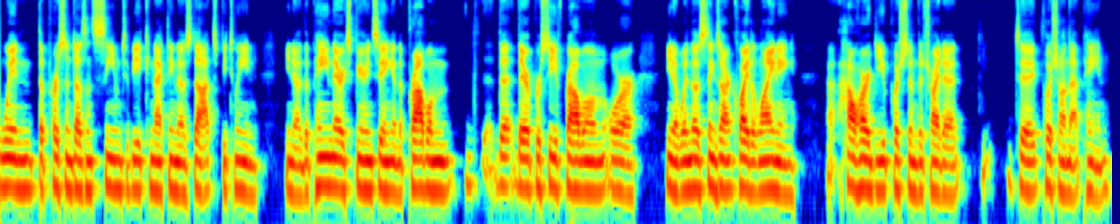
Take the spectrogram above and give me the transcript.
when the person doesn't seem to be connecting those dots between you know the pain they're experiencing and the problem the, their perceived problem or you know when those things aren't quite aligning uh, how hard do you push them to try to to push on that pain?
